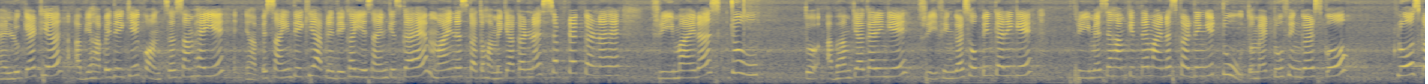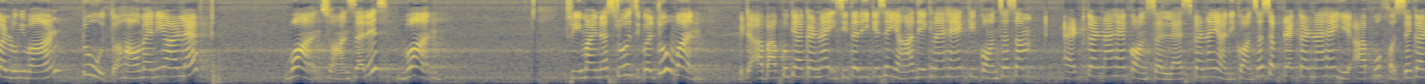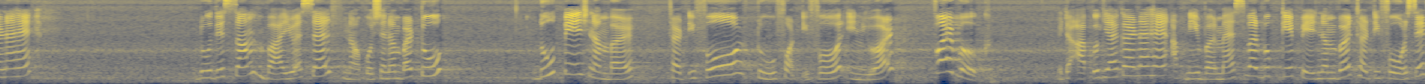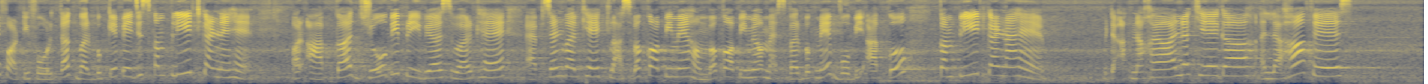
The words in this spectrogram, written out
And look at here अब यहाँ पे देखिए, कौन सा सम है ये? यहाँ पे साइन देखिए, आपने देखा ये साइन किसका है? माइनस का तो हमें क्या करना है? सब्ट्रैक्ट करना है। थ्री माइनस टू तो अब हम क्या करेंगे? थ्री फिंगर्स ओपन करेंगे। थ्री में से हम कितने माइनस कर देंगे? टू तो मैं टू फिंगर्स को क्लोज कर लूँगी। वन टू तो how many are left one so answer is one three minus two is equal to one बेटा, अब आपको क्या करना है? इसी तरीके से यहाँ देखना है कि कौन सा सम ऐड करना है, कौन सा लेस करना है, यानी कौन सा सब्ट्रैक्ट करना है, ये आपको खुद से करना है। Do this sum by yourself now question number two do page number thirty four to forty four in your book बेटा, आपको क्या करना है? अपनी मैथ्स वर्कबुक के पेज नंबर थर्टी फोर से फोर्टी फोर तक वर्कबुक के पेजेस कंप्लीट करने हैं। और आपका जो भी प्रीवियस वर्क है एबसेंट वर्क है क्लास वर्क कॉपी में होमवर्क कॉपी में और मैथ्स वर्कबुक में, वो भी आपको कंप्लीट करना है। बेटा, अपना ख्याल रखिएगा। अल्लाह हाफिज़।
